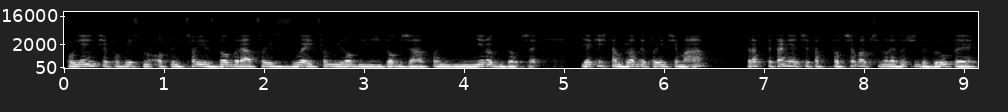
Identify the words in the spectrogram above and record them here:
pojęcie powiedzmy o tym, co jest dobre, a co jest złe i co mi robi dobrze, a co mi nie robi dobrze, jakieś tam blade pojęcie ma, teraz pytanie, czy ta potrzeba przynależności do grupy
